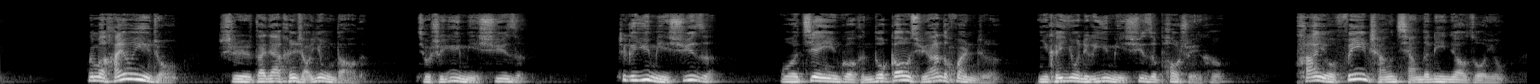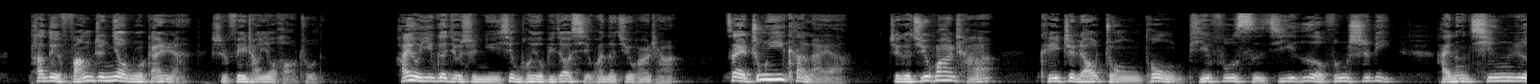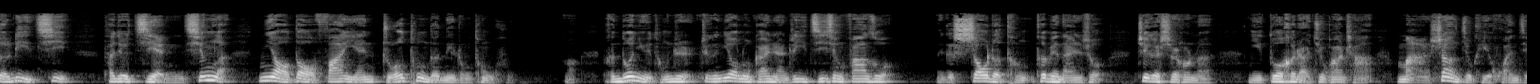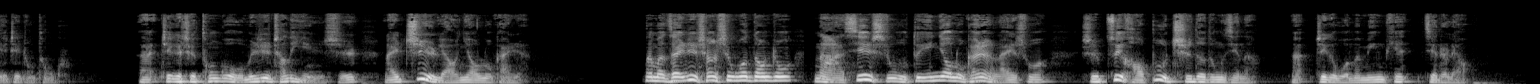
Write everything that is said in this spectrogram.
那么还有一种是大家很少用到的，就是玉米须子。这个玉米须子，我建议过很多高血压的患者，你可以用这个玉米须子泡水喝。它有非常强的利尿作用，它对防治尿路感染是非常有好处的。还有一个就是女性朋友比较喜欢的菊花茶，在中医看来啊，这个菊花茶可以治疗肿痛、皮肤死肌、恶风湿痹，还能清热利气，它就减轻了尿道发炎灼痛的那种痛苦啊。很多女同志这个尿路感染这一急性发作，那个烧着疼，特别难受，这个时候呢。你多喝点菊花茶，马上就可以缓解这种痛苦。哎，这个是通过我们日常的饮食来治疗尿路感染。那么在日常生活当中，哪些食物对于尿路感染来说是最好不吃的东西呢？啊，这个我们明天接着聊。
